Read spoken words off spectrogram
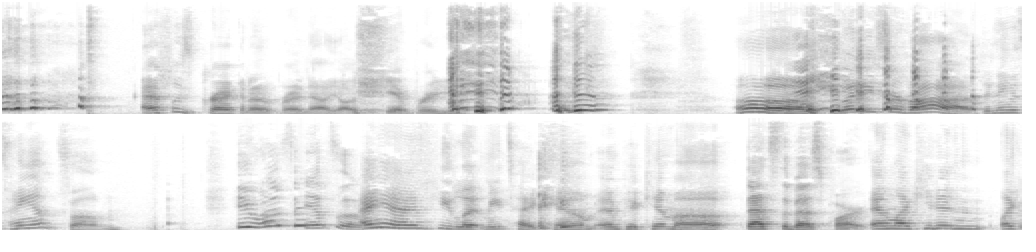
Ashley's cracking up right now, y'all. She can't breathe. Uh, but he survived, and he was handsome. He was handsome. And he let me take him and pick him up. That's the best part. And like he didn't like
